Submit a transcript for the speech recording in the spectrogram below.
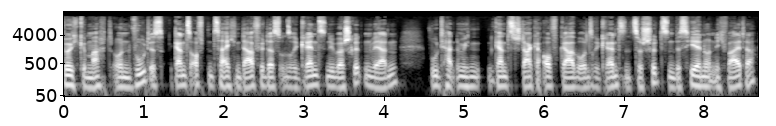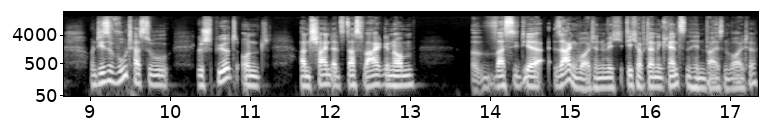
durchgemacht und Wut ist ganz oft ein Zeichen dafür, dass unsere Grenzen überschritten werden. Wut hat nämlich eine ganz starke Aufgabe, unsere Grenzen zu schützen bis hierhin und nicht weiter. Und diese Wut hast du gespürt und anscheinend als das wahrgenommen, was sie dir sagen wollte, nämlich dich auf deine Grenzen hinweisen wollte.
